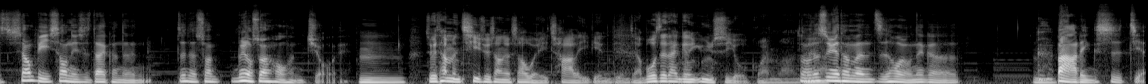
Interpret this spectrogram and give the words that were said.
相比少女时代，可能真的算没有算红很久哎、欸。嗯，所以他们气势上就稍微差了一点点，这样。不过这代跟运势有关嘛？对，那是因为他们之后有那个霸凌事件，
